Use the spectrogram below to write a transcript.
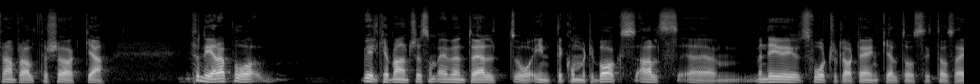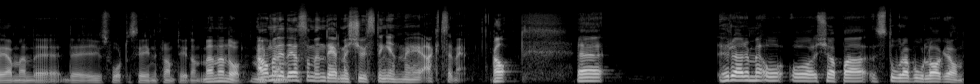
framförallt försöka fundera på vilka branscher som eventuellt då inte kommer tillbaks alls. Ehm, men det är ju svårt såklart. Det är enkelt att sitta och säga, men det, det är ju svårt att se in i framtiden. Men ändå. Ja, kan... men det är det som en del med tjusningen med aktier med. Ja. Eh, hur är det med att, att köpa stora bolag, John?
